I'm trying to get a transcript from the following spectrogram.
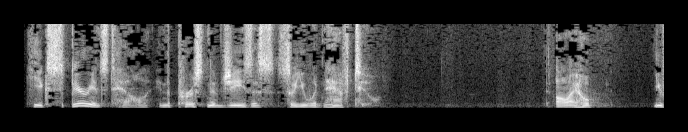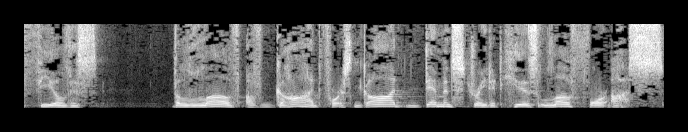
He experienced hell in the person of Jesus so you wouldn't have to. Oh, I hope you feel this the love of God for us. God demonstrated His love for us.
